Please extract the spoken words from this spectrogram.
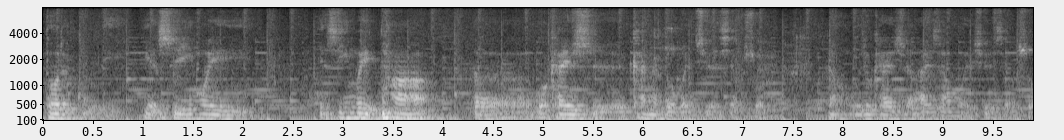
多的鼓励，也是因为也是因为他呃我开始看很多文学小说。然后我就开始爱上文学小说。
